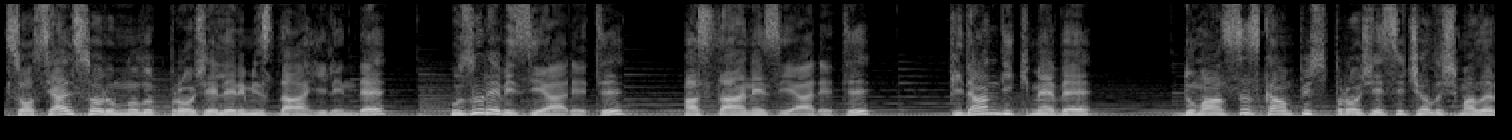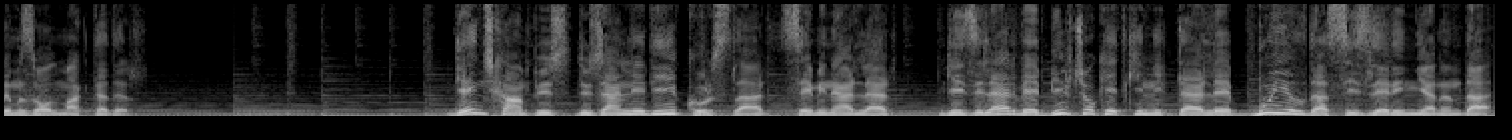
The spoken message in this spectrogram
Sosyal sorumluluk projelerimiz dahilinde huzurevi ziyareti, hastane ziyareti, fidan dikme ve Dumansız Kampüs projesi çalışmalarımız olmaktadır. Genç Kampüs düzenlediği kurslar, seminerler, geziler ve birçok etkinliklerle bu yılda sizlerin yanında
